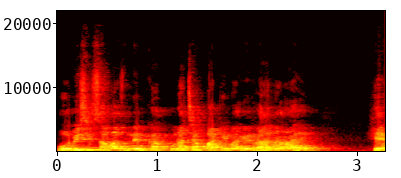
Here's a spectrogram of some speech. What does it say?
ओबीसी समाज नेमका कुणाच्या पाठीमागे राहणार आहे? हे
